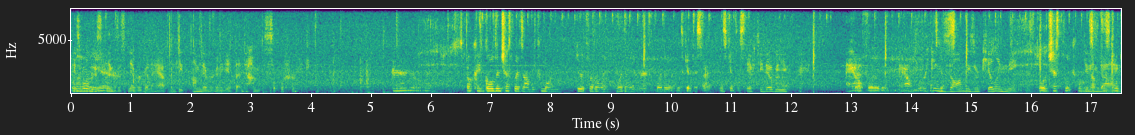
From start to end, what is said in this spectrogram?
It's one Oh, of those yeah. things that's never gonna happen. He, I'm never gonna get that diamond sword. I don't know. Okay, golden chestplate zombie. Come on, do it for the win. For the win, man. For the win. Let's get this out. Let's get this. FTW. Ow! Ow! Freaking zombies are killing me. Gold chestplate. Come on. Dude, I'm dying.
